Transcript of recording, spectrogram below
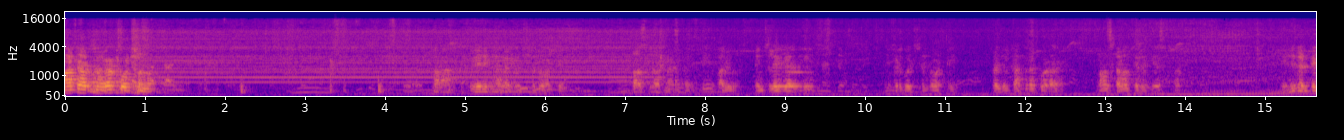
మాట్లాడుతుండగా కూర్చున్నాం మన వేదికను అలంకరించినటువంటి తహసీల్దార్ మేడం గారికి మరియు గారికి ఇక్కడికి వచ్చినటువంటి ప్రజలకు అందరూ కూడా నమస్కారాలు తెలియజేస్తున్నాను ఎందుకంటే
